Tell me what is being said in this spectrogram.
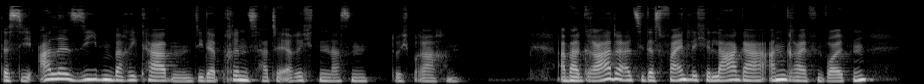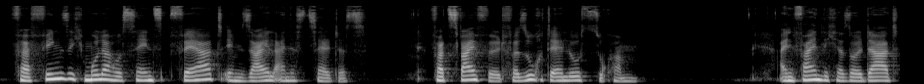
dass sie alle sieben Barrikaden, die der Prinz hatte errichten lassen, durchbrachen. Aber gerade als sie das feindliche Lager angreifen wollten, verfing sich Mullah Husseins Pferd im Seil eines Zeltes. Verzweifelt versuchte er loszukommen. Ein feindlicher Soldat,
